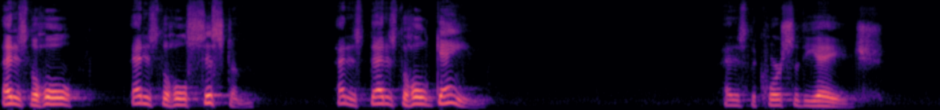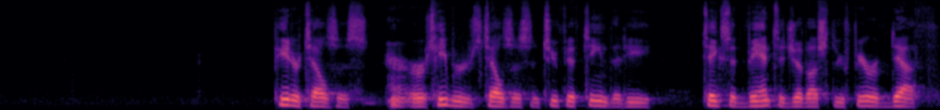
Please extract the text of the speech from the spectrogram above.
That is the whole, that is the whole system. That is, that is the whole game. That is the course of the age. Peter tells us, or Hebrews tells us in 2.15 that he takes advantage of us through fear of death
